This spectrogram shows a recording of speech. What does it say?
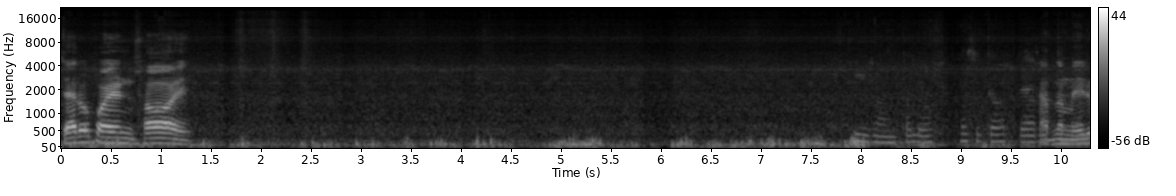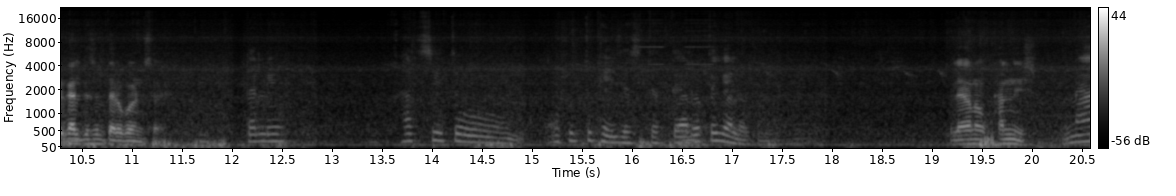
তেরো পয়েন্ট ছয় কি রং তাহলে ওষুধ খাচ্ছি তো তেরো আপনার মেয়েরও কালকে ছিল তেরো পয়েন্ট ছয়। তাহলে খাচ্ছি তো ওষুধ তো খেয়ে যাচ্ছি তো তেরোতে গেল তাহলে এখনও খাননিস? না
